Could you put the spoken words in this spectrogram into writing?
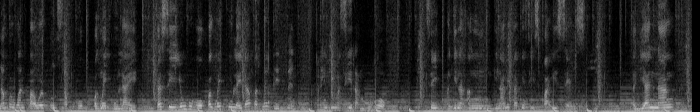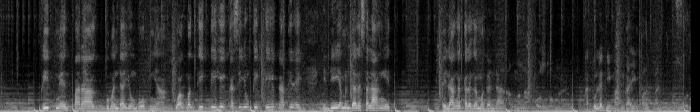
number one powerful sa buhok pag may kulay. Kasi yung buhok, pag may kulay, dapat may treatment para hindi masira ang buhok. Kasi ang, gina, ang ginamit natin si Spa Essence, lagyan ng treatment para gumanda yung buhok niya. Huwag magtihik-tihik kasi yung tihik-tihik natin ay hindi yan mandala sa langit. Kailangan talaga maganda ang mga customer. Katulad ni ma'am, galing pang Luzon.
